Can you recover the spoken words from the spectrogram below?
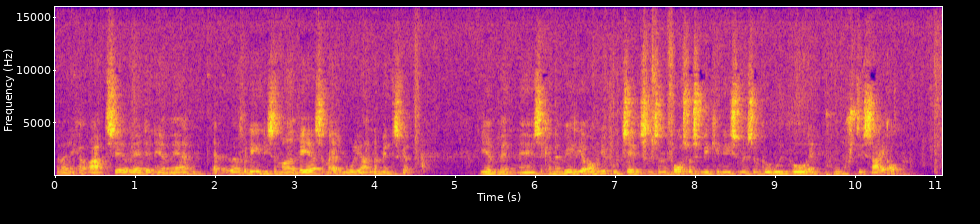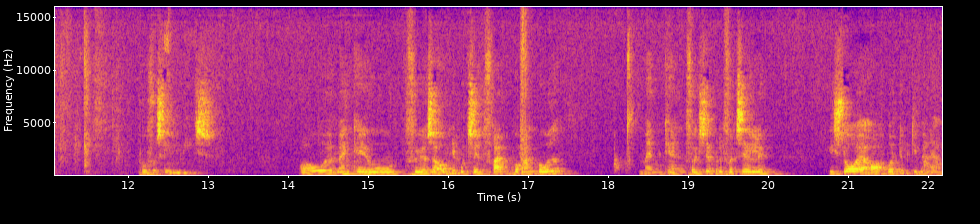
at man ikke har ret til at være i den her verden, at man i hvert fald ikke er lige så meget værd som alle mulige andre mennesker, jamen øh, så kan man vælge omnipotensen som en forsvarsmekanisme, som går ud på at puste sig op på forskellige vis. Og øh, man kan jo føre sig omnipotent frem på mange måder. Man kan for eksempel fortælle historier om, hvor dygtig man er,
